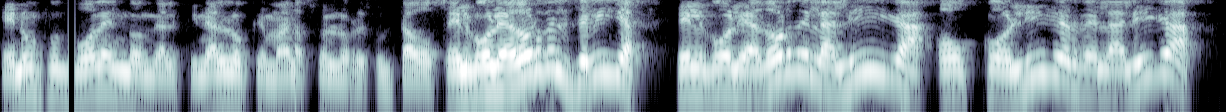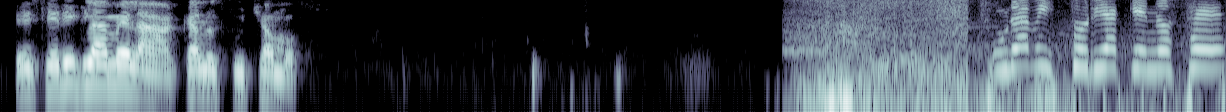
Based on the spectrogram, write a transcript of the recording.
en un fútbol en donde al final lo que manda son los resultados. El goleador del Sevilla, el goleador de la liga o colíder de la liga es Eric Lamela. Acá lo escuchamos. Una victoria que no sé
